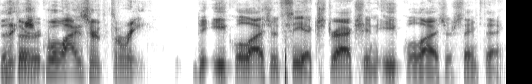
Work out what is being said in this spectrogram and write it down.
the, The, third, Equalizer three. the Equalizer. See, Extraction, Equalizer, same thing.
